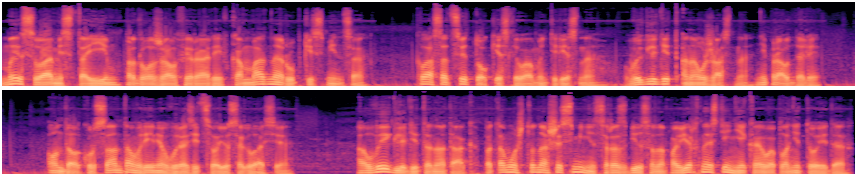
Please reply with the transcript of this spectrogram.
«Мы с вами стоим», – продолжал Феррари, – «в командной рубке эсминца. Класса «Цветок», если вам интересно. Выглядит она ужасно, не правда ли?» Он дал курсантам время выразить свое согласие. А выглядит она так, потому что наш эсминец разбился на поверхности некоего планетоида.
